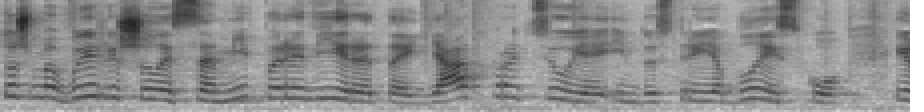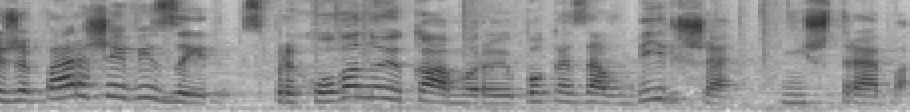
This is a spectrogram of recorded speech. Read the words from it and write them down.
Тож ми вирішили самі перевірити, як працює індустрія блиску. І вже перший візит з прихованою камерою показав більше ніж треба.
